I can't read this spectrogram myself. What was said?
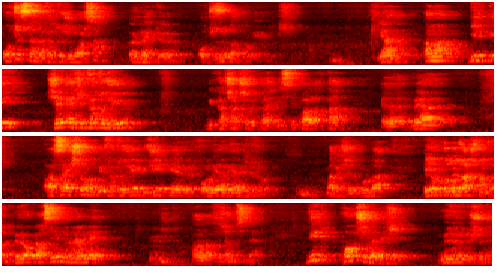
30 tane FETÖ'cü varsa örnek diyorum 30'unu da koruyabilir. Yani ama gidip bir şeydeki FETÖ'cüyü bir kaçakçılıkta, istihbaratta e, veya asayişte olan bir FETÖ'cüye gücü yetmeyebilir, koruyamayabilir onu. Bakın şimdi burada oraya. bürokrasinin önemini anlatacağım size. Bir kom şubedeki müdürü düşünün,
